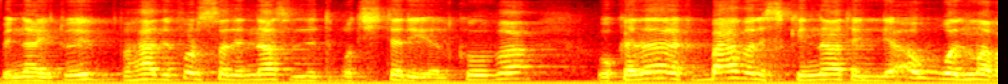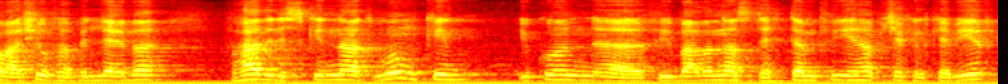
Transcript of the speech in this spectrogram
بال Nightwave فهذه فرصة للناس اللي تبغى تشتري ال Kuva. وكذلك بعض السكنات اللي أول مرة أشوفها في اللعبة فهذه السكنات ممكن يكون آه، في بعض الناس تهتم فيها بشكل كبير.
